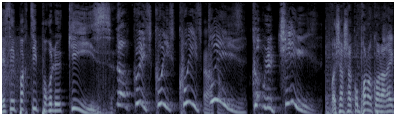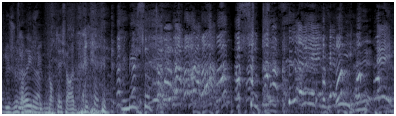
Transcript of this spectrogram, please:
Et c'est parti pour le quiz. Non, quiz, quiz, quiz, quiz Comme le cheese On cherche à comprendre encore la règle du jeu. je vais me planter sur un truc. Mais saute Saute Eh, les amis eh.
